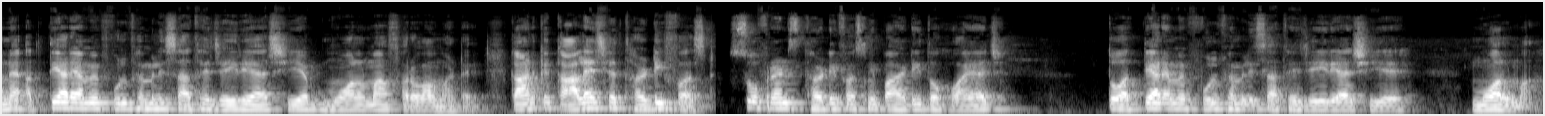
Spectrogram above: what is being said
અને અત્યારે અમે ફૂલ ફેમિલી સાથે જઈ રહ્યા છીએ મોલમાં ફરવા માટે. કારણ કે કાલે છે thirty first so friends thirty ફર્સ્ટની પાર્ટી તો હોય જ. તો અત્યારે અમે ફૂલ ફેમિલી સાથે જઈ રહ્યા છીએ મોલમાં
